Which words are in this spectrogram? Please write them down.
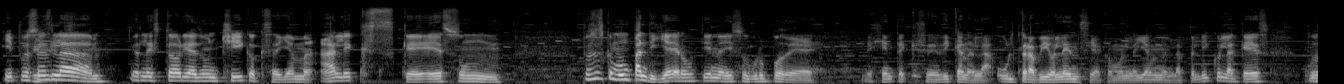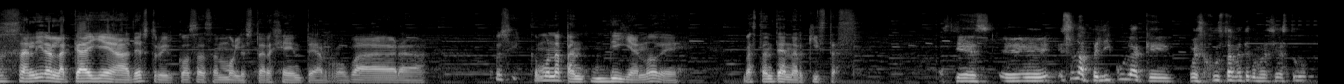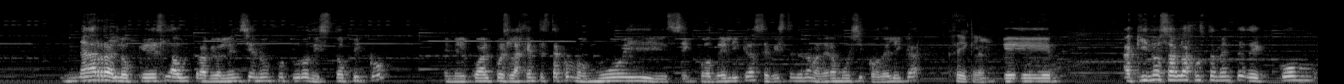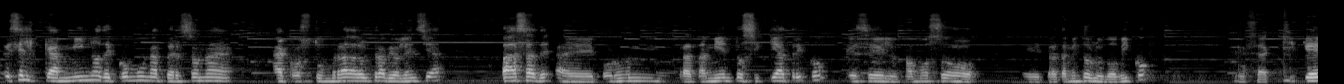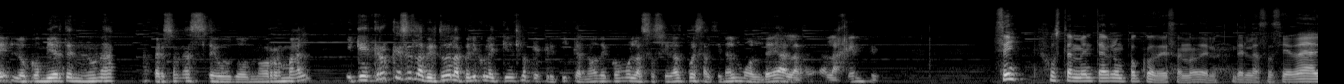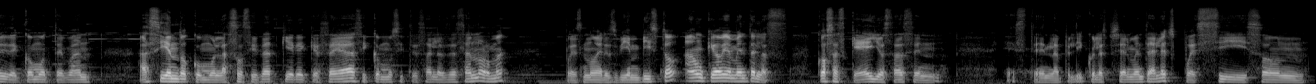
Y pues es la, es la historia de un chico que se llama Alex, que es un... Pues es como un pandillero, tiene ahí su grupo de, de gente que se dedican a la ultraviolencia, como le llaman en la película, que es pues salir a la calle a destruir cosas, a molestar gente, a robar, a... Pues sí, como una pandilla, ¿no? De bastante anarquistas. Así es. Eh, es una película que, pues justamente como decías tú, narra lo que es la ultraviolencia en un futuro distópico, en el cual pues la gente está como muy psicodélica, se visten de una manera muy psicodélica. Sí, claro. aquí nos habla justamente de cómo es el camino de cómo una persona acostumbrada a la ultraviolencia pasa eh, por un tratamiento psiquiátrico, que es el famoso eh, tratamiento ludovico, Exacto. y que lo convierten en una persona pseudo normal y que creo que esa es la virtud de la película y que es lo que critica, ¿no? De cómo la sociedad, pues al final moldea a la, gente. Sí, justamente habla un poco de eso, ¿no? De, la sociedad y de cómo te van haciendo como la sociedad quiere que seas y cómo si te sales de esa norma, pues no eres bien visto. Aunque obviamente las cosas que ellos hacen este, en la película, especialmente Alex, pues sí son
